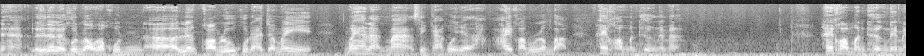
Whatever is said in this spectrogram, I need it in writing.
นะฮะหรือถ้าเกิดคุณบอกว่าคุณเเรื่องความรู้คุณอาจจะไม่ ไม่ถนัดมากสินค้าคุณจะให้ความรู้ลำบาก ให้ความบันเทิงได้ไหมล่ะให้ความบันเทิงได้ไหม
